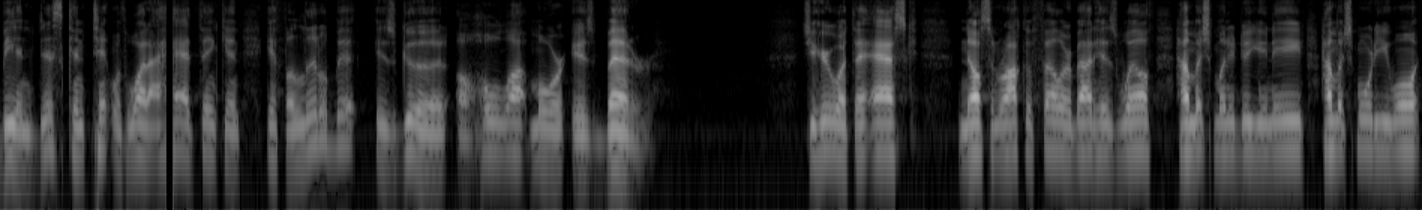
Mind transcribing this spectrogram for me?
being discontent with what I had, thinking if a little bit is good, a whole lot more is better. Did you hear what they asked Nelson Rockefeller about his wealth. How much money do you need? How much more do you want?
